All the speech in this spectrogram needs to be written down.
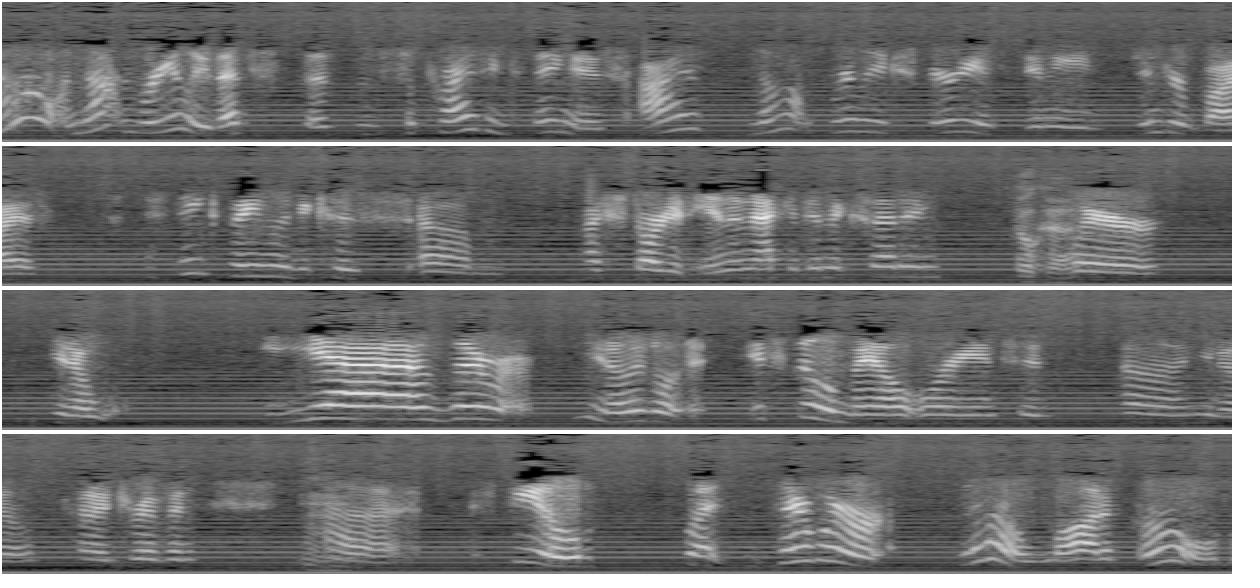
No, not really. That's the, the surprising thing is I've not really experienced any gender bias. I think mainly because um, I started in an academic setting Okay. where, you know, yeah, there, you know, there's a, it's still a male-oriented, uh, you know, kind of driven uh, field, but there were there were a lot of girls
